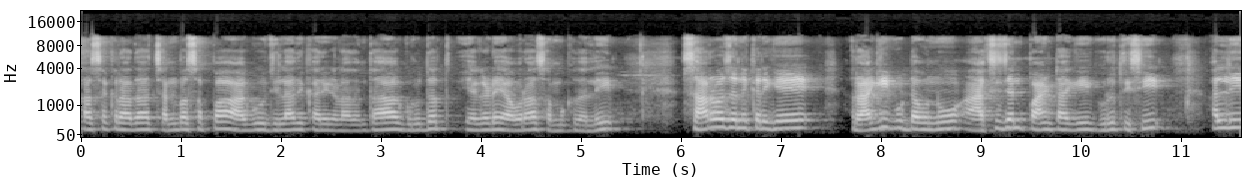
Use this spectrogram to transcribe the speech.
ಶಾಸಕರಾದ ಚನ್ನಬಸಪ್ಪ ಹಾಗೂ ಜಿಲ್ಲಾಧಿಕಾರಿಗಳಾದಂತಹ ಗುರುದತ್ ಹೆಗಡೆ ಅವರ ಸಮ್ಮುಖದಲ್ಲಿ ಸಾರ್ವಜನಿಕರಿಗೆ ರಾಗಿ ಗುಡ್ಡವನ್ನು ಆಕ್ಸಿಜನ್ ಪಾಯಿಂಟ್ ಆಗಿ ಗುರುತಿಸಿ, ಅಲ್ಲಿ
